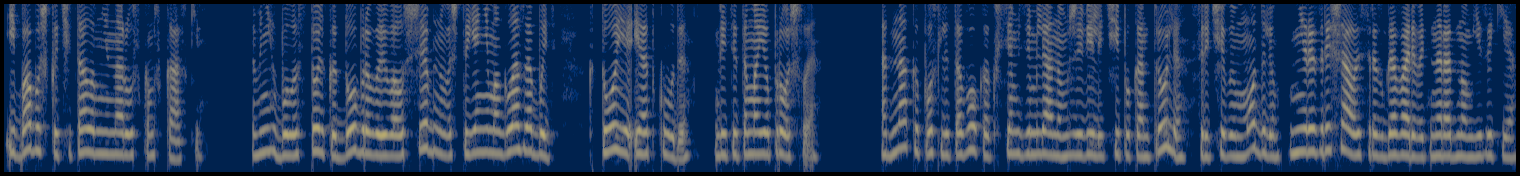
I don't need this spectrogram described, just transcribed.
И бабушка читала мне на русском сказки. В них было столько доброго и волшебного, что я не могла забыть, кто я и откуда, ведь это мое прошлое. Однако после того, как всем землянам вживили чипы контроля с речевым модулем, не разрешалось разговаривать на родном языке.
